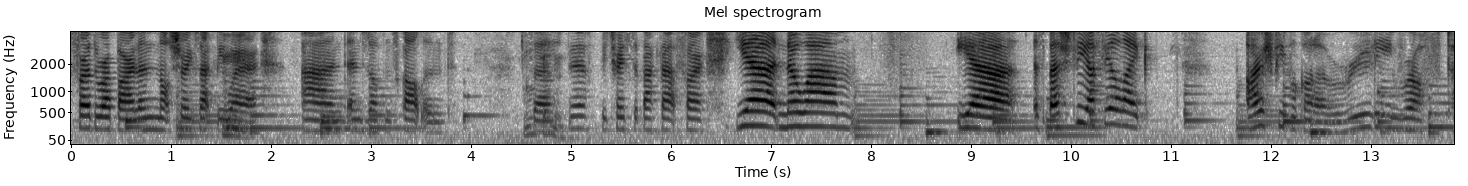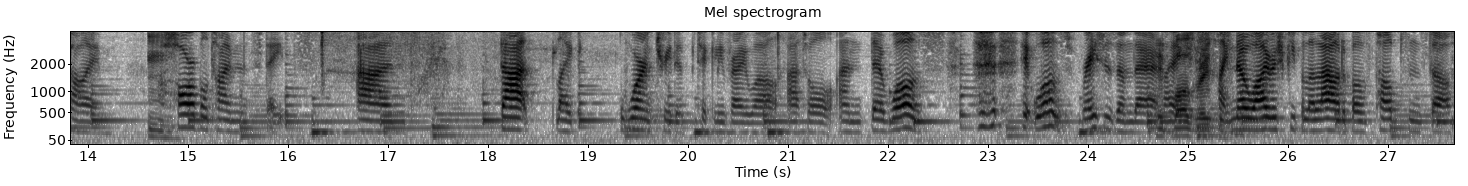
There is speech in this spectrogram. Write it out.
further up Ireland, not sure exactly Mm. where, and ended up in Scotland. So Okay. yeah, we traced it back that far. Yeah, no, um, yeah, especially I feel like Irish people got a really rough time, Mm. a horrible time in the states, and that like weren't treated particularly very well at all. And there was, it was racism there. It like, was racism. Like no Irish people allowed above pubs and stuff.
